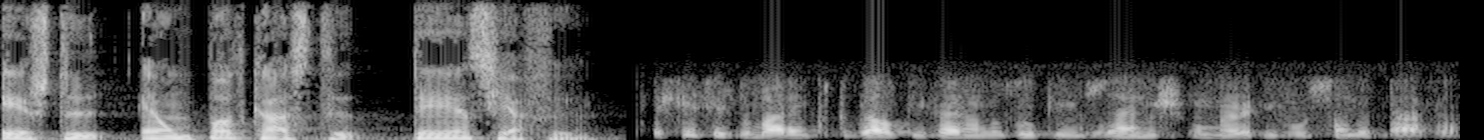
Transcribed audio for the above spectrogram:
Este é um podcast TSF. As ciências do mar em Portugal tiveram nos últimos anos uma evolução notável.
